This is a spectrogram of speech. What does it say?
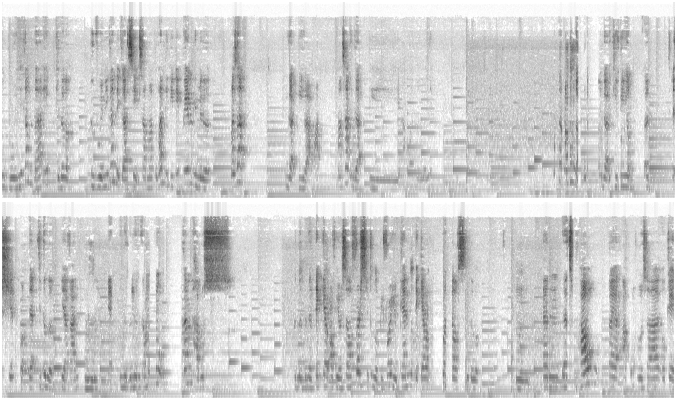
tubuh ini kan baik gitu loh. Tubuh ini kan dikasih sama Tuhan dititipin gitu masa nggak dirawat? Masa nggak di kamu nggak nggak giving a, a, a shit about that gitu loh ya kan? Kayak bener-bener kamu kan harus bener-bener take care of yourself first gitu loh before you can take care of what else gitu loh. Hmm. and that's how kayak aku berusaha oke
